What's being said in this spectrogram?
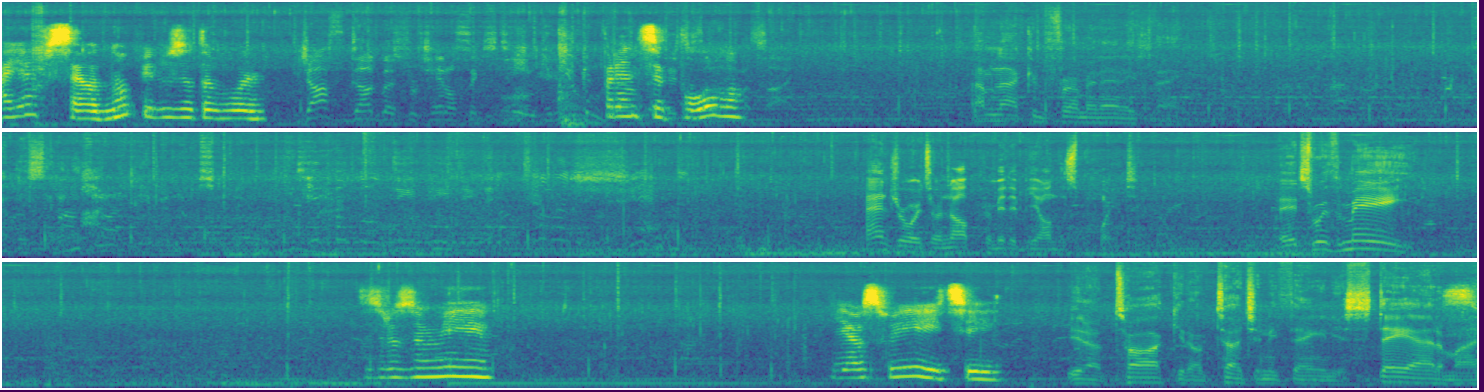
а я все одно піду за тобою. Принципово. Androids are not permitted beyond this point. It's with me. Зрозумію. Я у своїй цій You don't talk, you don't touch anything, and you stay out of my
